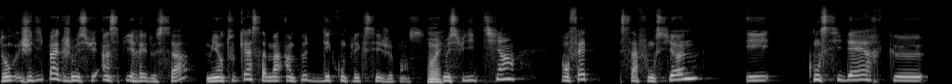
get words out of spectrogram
Donc, je ne dis pas que je me suis inspiré de ça, mais en tout cas, ça m'a un peu décomplexé, je pense. Oui. Je me suis dit, tiens, en fait, ça fonctionne et considère que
